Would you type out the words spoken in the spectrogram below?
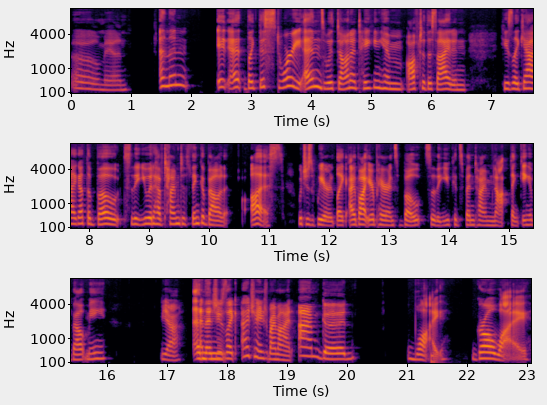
oh man. And then it, like this story ends with Donna taking him off to the side and he's like, "Yeah, I got the boat so that you would have time to think about us." Which is weird. Like I bought your parents' boat so that you could spend time not thinking about me. Yeah. And, and then, then she's like, "I changed my mind. I'm good." Why? Girl, why?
